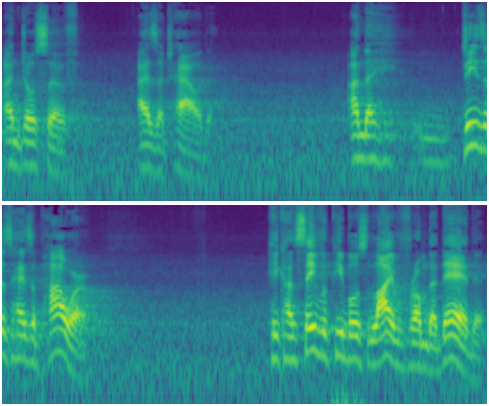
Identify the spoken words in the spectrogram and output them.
and Joseph as a child. And Jesus has a power. He can save people's life from the dead.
